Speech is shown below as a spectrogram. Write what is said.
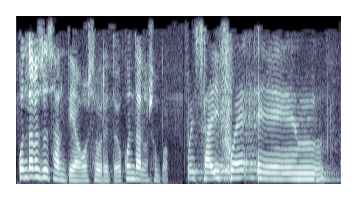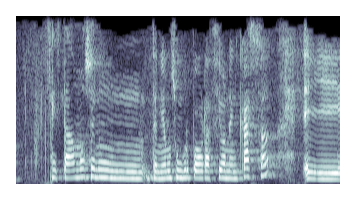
Cuéntanos de Santiago, sobre todo. Cuéntanos un poco. Pues ahí fue. Eh, estábamos en un, teníamos un grupo de oración en casa y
